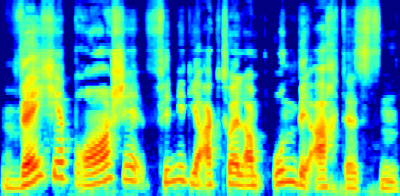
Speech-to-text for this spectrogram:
welche Branche findet ihr aktuell am unbeachtetsten?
